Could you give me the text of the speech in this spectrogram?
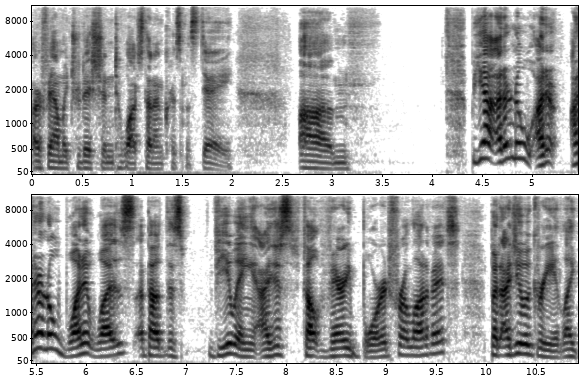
our family tradition to watch that on Christmas Day. Um, but yeah, I don't know. I don't. I don't know what it was about this viewing. I just felt very bored for a lot of it. But I do agree. Like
